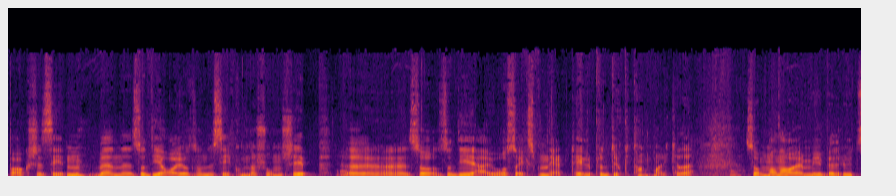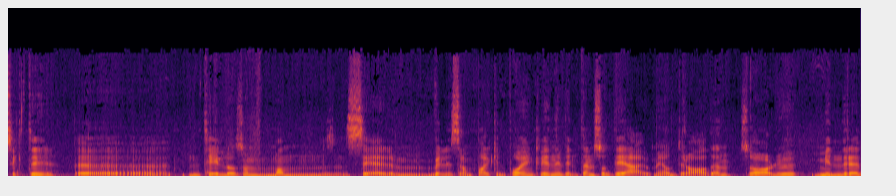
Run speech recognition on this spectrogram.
på aksjesiden. Men, så de har jo som du sier, kombinasjonsskip. Ja. Eh, så, så, de er jo også eksponert til produkttankmarkedet, ja. som man har mye bedre utsikter til. og som man ser veldig stramt marked på egentlig inn i vinteren, så det er jo med å dra den. Så har du mindre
